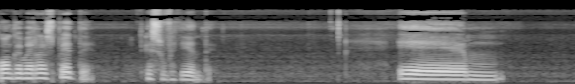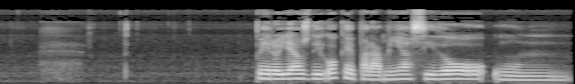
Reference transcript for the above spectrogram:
Con que me respete es suficiente. Em, pero ya os digo que para mí ha sido un...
